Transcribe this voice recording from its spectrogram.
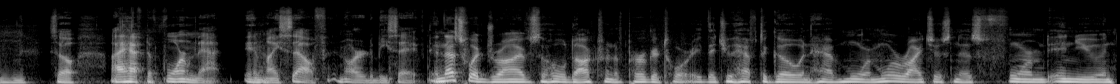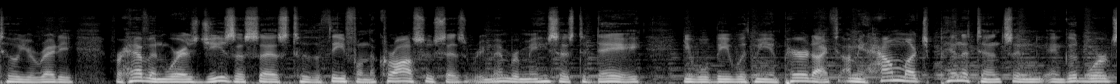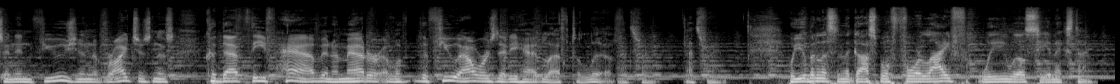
So I have to form that in myself in order to be saved. And that's what drives the whole doctrine of purgatory that you have to go and have more and more righteousness formed in you until you're ready for heaven. Whereas Jesus says to the thief on the cross, who says, Remember me, he says, Today you will be with me in paradise. I mean, how much penitence and, and good works and infusion of righteousness could that thief have in a matter of the few hours that he had left to live? That's right. That's right. Well, you've been listening to the Gospel for Life. We will see you next time.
